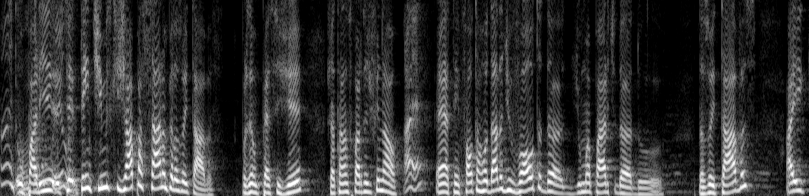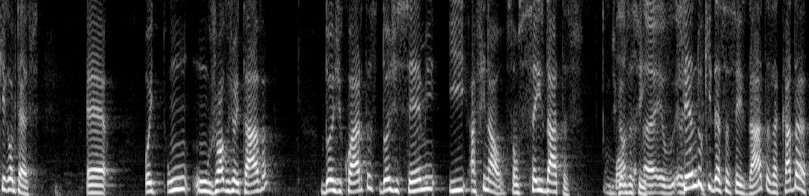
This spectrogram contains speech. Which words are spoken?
Ah, então o tá Paris tranquilo. te- tem times que já passaram pelas oitavas. Por exemplo, o PSG já tá nas quartas de final. Ah, é? É, tem falta rodada de volta da- de uma parte da- do- das oitavas. Aí o que acontece? É, oit- um, um jogo de oitava, dois de quartas, dois de semi e a final. São seis datas, digamos Bota- assim. ah, eu- eu- Sendo que dessas seis datas, a cada.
